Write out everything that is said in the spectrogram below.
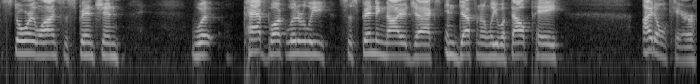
storyline suspension with Pat Buck literally suspending Nia Jax indefinitely without pay I don't care.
